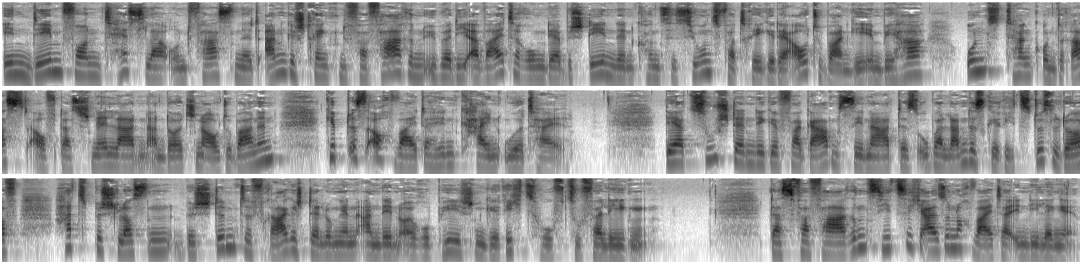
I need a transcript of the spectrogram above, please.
In dem von Tesla und Fastnet angestrengten Verfahren über die Erweiterung der bestehenden Konzessionsverträge der Autobahn GmbH und Tank und Rast auf das Schnellladen an deutschen Autobahnen gibt es auch weiterhin kein Urteil. Der zuständige Vergabenssenat des Oberlandesgerichts Düsseldorf hat beschlossen, bestimmte Fragestellungen an den Europäischen Gerichtshof zu verlegen. Das Verfahren zieht sich also noch weiter in die Länge.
